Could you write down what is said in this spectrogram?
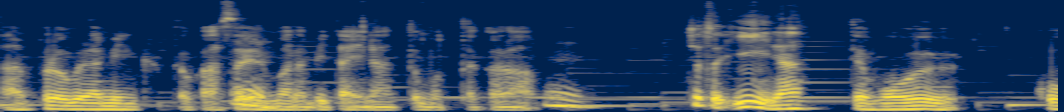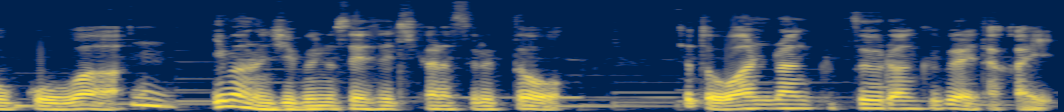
あのプログラミングとかそういうの学びたいなと思ったから、うん、ちょっといいなって思う高校はうん、今の自分の成績からするとちょっとワンランクツーランクぐらい高い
